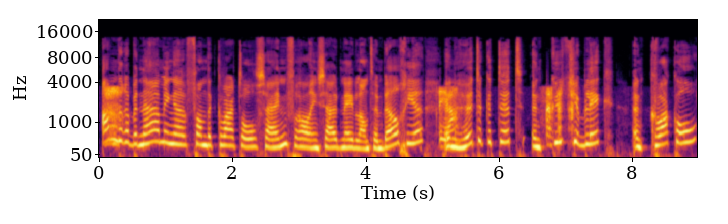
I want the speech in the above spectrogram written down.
andere benamingen van de kwartel zijn, vooral in Zuid-Nederland en België, Ja. een hutteketut, een kuutjeblik, een kwakkel,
